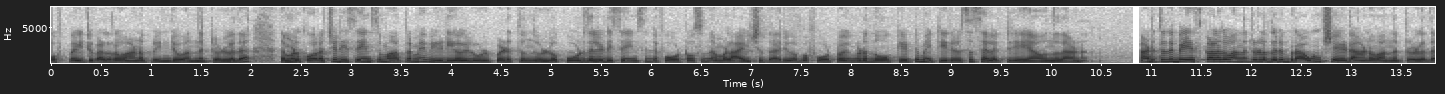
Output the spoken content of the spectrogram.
ഓഫ് വൈറ്റ് കളറുമാണ് പ്രിന്റ് വന്നിട്ടുള്ളത്. നമ്മൾ കുറച്ച് ഡിസൈൻസ് മാത്രമേ വീഡിയോയിൽ ഉൾപ്പെടുത്തുന്നുള്ളൂ. കൂടുതൽ ഡിസൈൻസിന്റെ ഫോട്ടോസ് നമ്മൾ അയച്ചു തരും. അപ്പോൾ ഫോട്ടോയും കൂടെ നോക്കിയിട്ട് മെറ്റീരിയൽസ് സെലക്ട് ചെയ്യാവുന്നതാണ്. അടുത്തത് ബേസ് കളർ വന്നിട്ടുള്ളത് ഒരു ബ്രൗൺ ആണ് വന്നിട്ടുള്ളത്.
